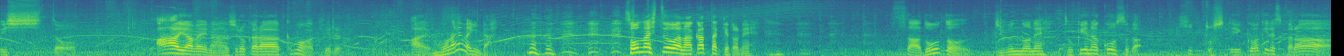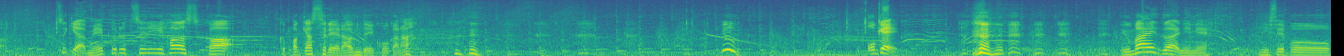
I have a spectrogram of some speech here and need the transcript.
よしと。ああやばいな。後ろから雲が来てる。あもらえばいいんだ。そんな必要はなかったけどね。さあどんどん自分のね得意なコースがヒットしていくわけですから次はメープルツリーハウスかクッパキャッスル選んでいこうかな。うん。OK うまい具合にね偽棒を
